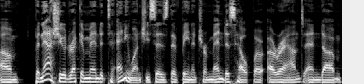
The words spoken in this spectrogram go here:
Um, but now she would recommend it to anyone. She says they've been a tremendous help a- around, and um,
